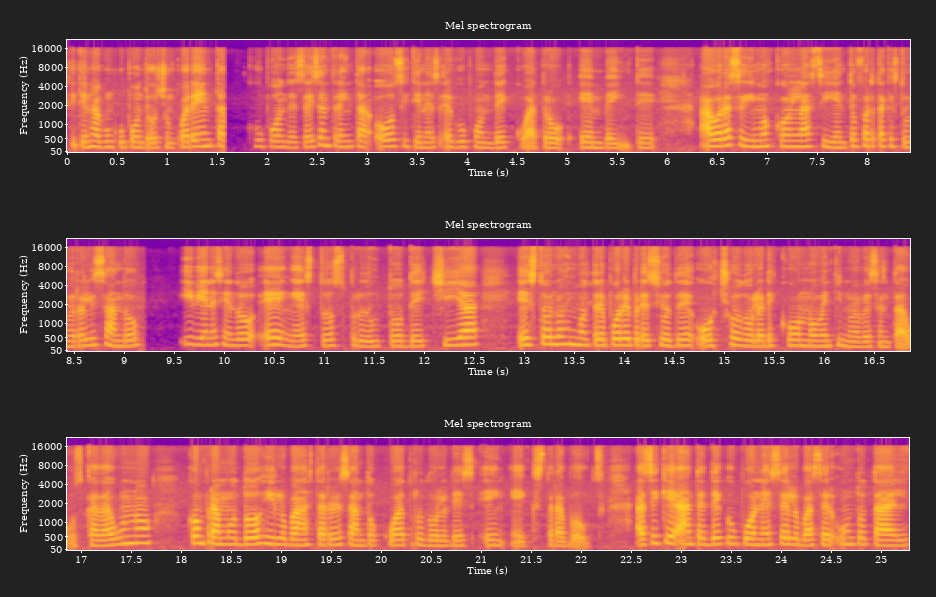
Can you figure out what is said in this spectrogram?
si tienes algún cupón de 8 en 40, cupón de 6 en 30 o si tienes el cupón de 4 en 20. Ahora seguimos con la siguiente oferta que estuve realizando y viene siendo en estos productos de chía. Estos los encontré por el precio de 8 dólares con 99 centavos cada uno. Compramos dos y los van a estar regresando 4 dólares en extra box. Así que antes de cupones se los va a hacer un total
